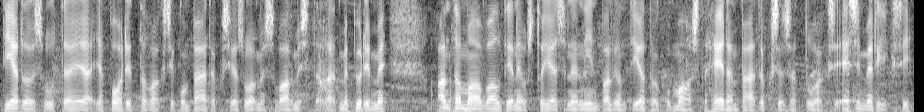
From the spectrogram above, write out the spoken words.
tietoisuuteen ja, ja pohdittavaksi, kun päätöksiä Suomessa valmistellaan. Että me pyrimme antamaan valtioneuvoston jäsenille niin paljon tietoa kuin mahdollista heidän päätöksensä tueksi. Esimerkiksi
